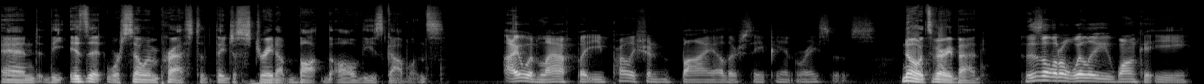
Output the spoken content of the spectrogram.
And the Izzet were so impressed that they just straight up bought all these goblins. i would laugh but you probably shouldn't buy other sapient races No, it's very bad. this is a little willy wonka-y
